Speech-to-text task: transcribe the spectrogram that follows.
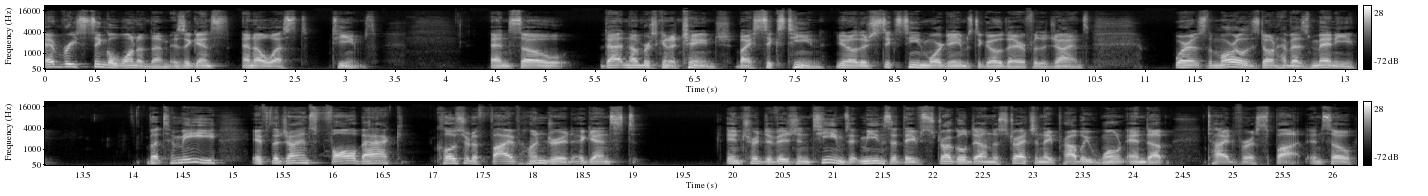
every single one of them is against NL West teams. And so that number is going to change by 16. You know, there's 16 more games to go there for the Giants whereas the Marlins don't have as many. But to me, if the Giants fall back closer to 500 against intra-division teams, it means that they've struggled down the stretch and they probably won't end up tied for a spot. And so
